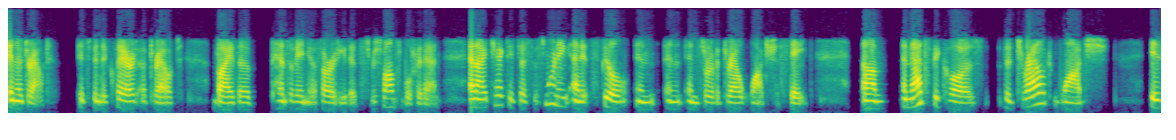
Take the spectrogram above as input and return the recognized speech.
in a drought. It's been declared a drought by the Pennsylvania authority that's responsible for that. And I checked it just this morning, and it's still in, in, in sort of a drought watch state. Um, and that's because the drought watch is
